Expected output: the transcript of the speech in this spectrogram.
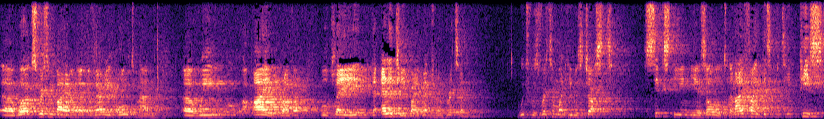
uh, works written by a, a very old man, uh, we, I rather, will play the Elegy by Benjamin Britten, which was written when he was just 16 years old. And I find this piece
